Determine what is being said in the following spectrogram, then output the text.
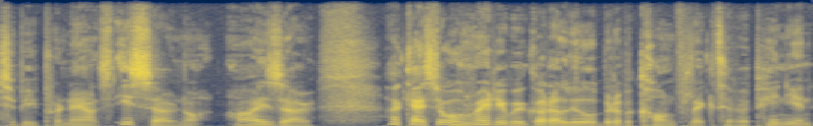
to be pronounced ISO, not ISO. Okay, so already we've got a little bit of a conflict of opinion.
